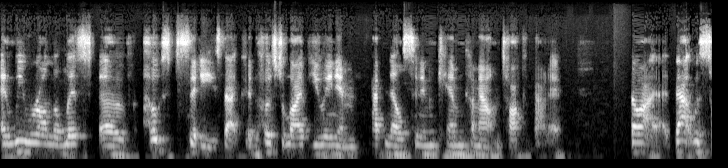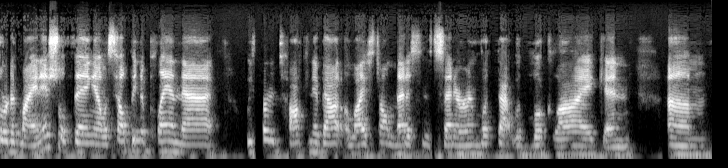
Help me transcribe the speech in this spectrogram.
And we were on the list of host cities that could host a live viewing and have Nelson and Kim come out and talk about it. So I, that was sort of my initial thing. I was helping to plan that. We started talking about a lifestyle medicine center and what that would look like and um,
